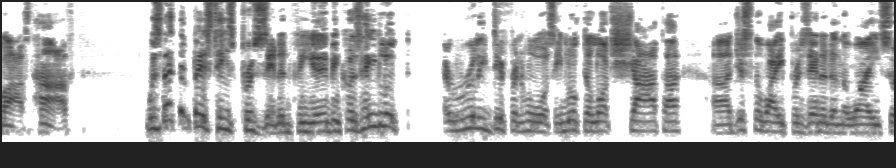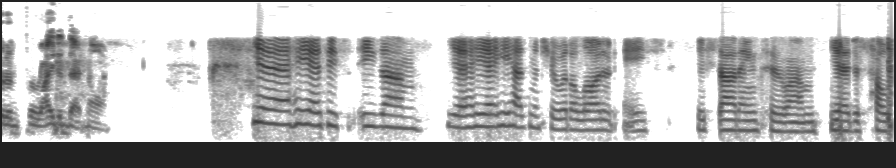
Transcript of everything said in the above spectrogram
last half, was that the best he's presented for you? Because he looked a really different horse. He looked a lot sharper, uh, just the way he presented and the way he sort of paraded that night. Yeah, he has. He's, he's um yeah he he has matured a lot and he's he's starting to um yeah just hold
